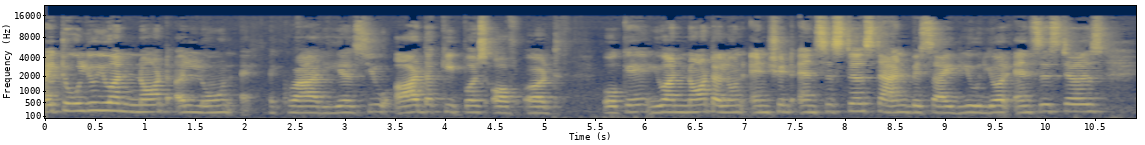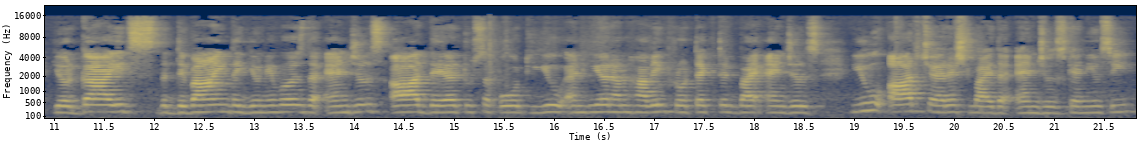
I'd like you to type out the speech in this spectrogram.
I told you you are not alone Aquarius. You are the keepers of earth. Okay. You are not alone. Ancient ancestors stand beside you. Your ancestors your guides the divine the universe the angels are there to support you and here i'm having protected by angels you are cherished by the angels can you see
